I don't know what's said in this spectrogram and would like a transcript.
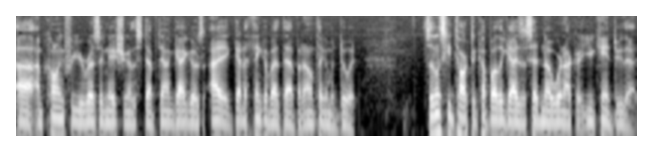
uh, "I'm calling for your resignation or the step down." Guy goes, "I got to think about that, but I don't think I'm gonna do it." Zelensky talked to a couple other guys and said, "No, we're not going. You can't do that."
